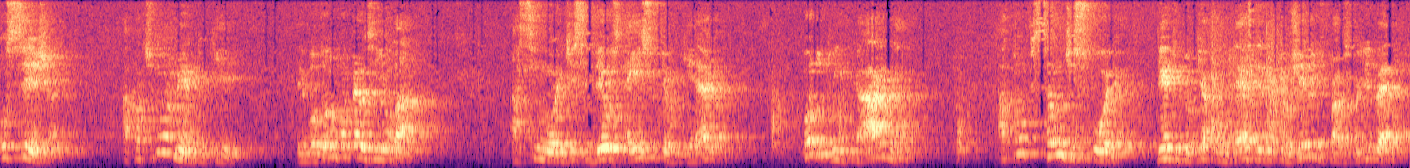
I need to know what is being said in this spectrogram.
Ou seja, a partir do momento que ele botou no papelzinho lá, assinou e disse, Deus, é isso que eu quero, quando tu encarna, a tua opção de escolha dentro do que acontece, dentro do teu gênero de prova escolhido é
